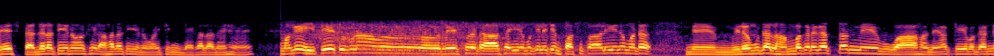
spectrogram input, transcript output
රේස් පැදලා තියෙනවා කියලා අහලා තියෙනවා. ඉතින් දැකලා නැහැ. මගේ හිතේ තිබුණා රේස් වලට ආසයියම කියලා. ඉතින් පසු කාලීන මට මේ මිල මුදල් හම්බ කරගත්තත් මේ වාහනයක් ඒව ගන්න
